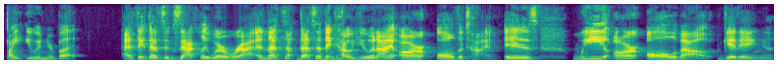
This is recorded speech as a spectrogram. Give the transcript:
bite you in your butt. I think that's exactly where we're at. And that's that's I think how you and I are all the time is we are all about getting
